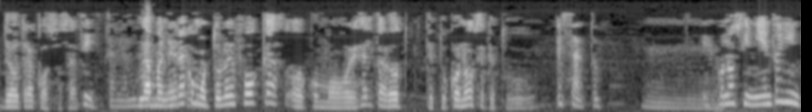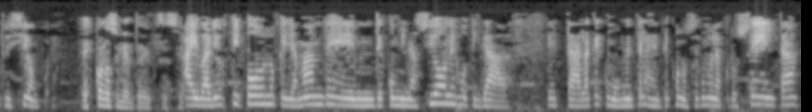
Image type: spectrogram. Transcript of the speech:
de otra cosa. O sea, Sí, estaríamos la manera como tú lo enfocas o como es el tarot que tú conoces, que tú... Exacto. mm, Es conocimiento y intuición, pues. Es conocimiento de. Hay varios tipos, lo que llaman de, de combinaciones o tiradas. Está la que comúnmente la gente conoce como la cruz celta,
